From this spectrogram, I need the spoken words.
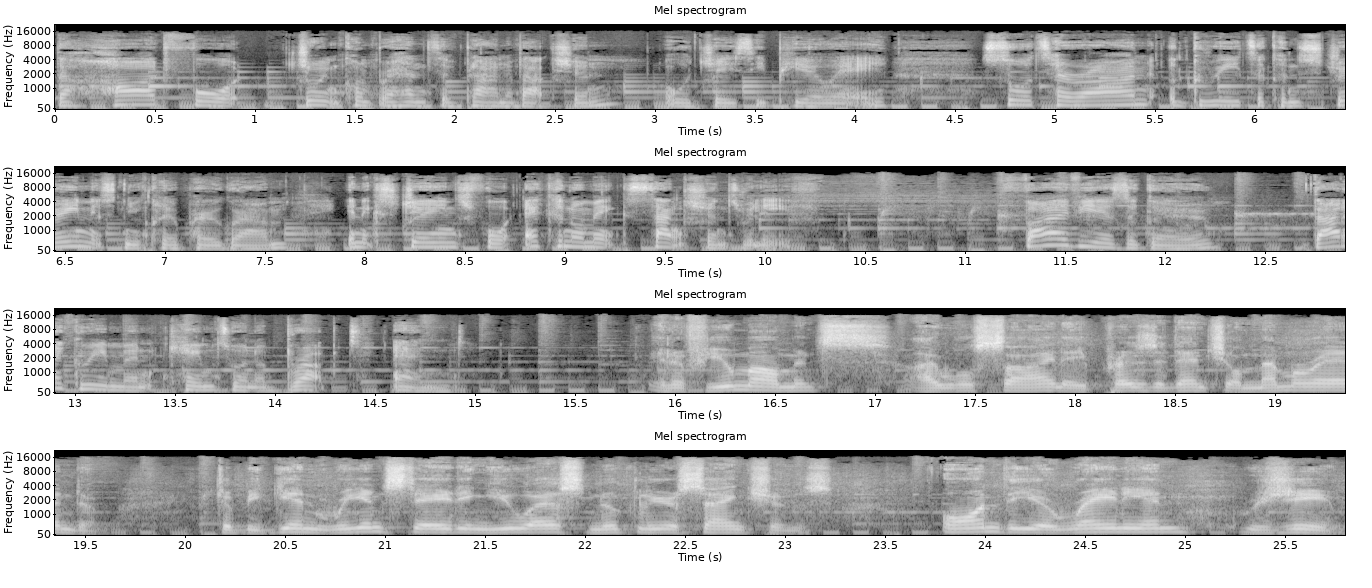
The hard fought Joint Comprehensive Plan of Action, or JCPOA, saw Tehran agree to constrain its nuclear program in exchange for economic sanctions relief. Five years ago, that agreement came to an abrupt end. In a few moments, I will sign a presidential memorandum to begin reinstating U.S. nuclear sanctions on the Iranian regime.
